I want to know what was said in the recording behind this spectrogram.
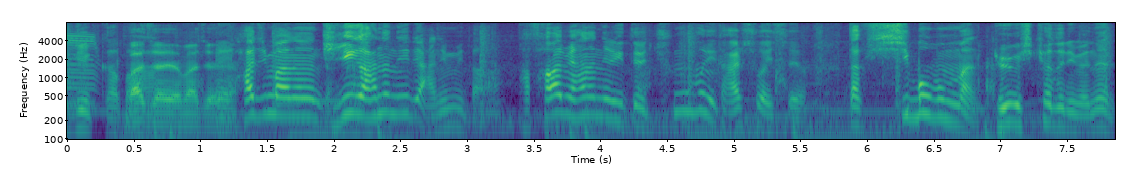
죽일까봐. 맞아요, 맞아요. 네, 하지만은 기계가 하는 일이 아닙니다. 다 사람이 하는 일이기 때문에 충분히 다 할 수가 있어요. 딱 15분만 교육을 시켜드리면은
